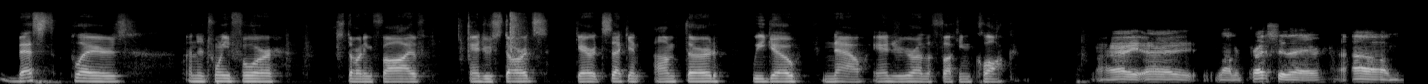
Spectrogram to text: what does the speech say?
Best players under 24, starting five. Andrew starts. Garrett second. I'm third. We go now. Andrew, you're on the fucking clock. All right, all right. A lot of pressure there. Um,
